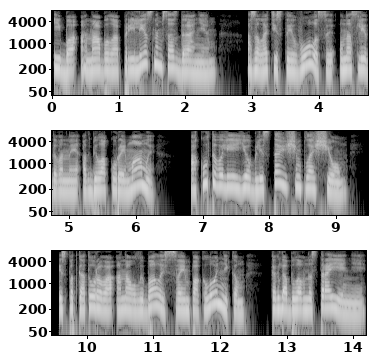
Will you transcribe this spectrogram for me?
ибо она была прелестным созданием, а золотистые волосы, унаследованные от белокурой мамы, окутывали ее блистающим плащом, из-под которого она улыбалась своим поклонникам, когда была в настроении,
